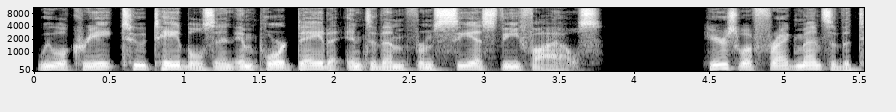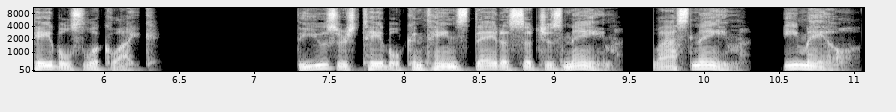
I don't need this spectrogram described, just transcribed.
We will create two tables and import data into them from CSV files. Here's what fragments of the tables look like. The user's table contains data such as name, last name, email,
